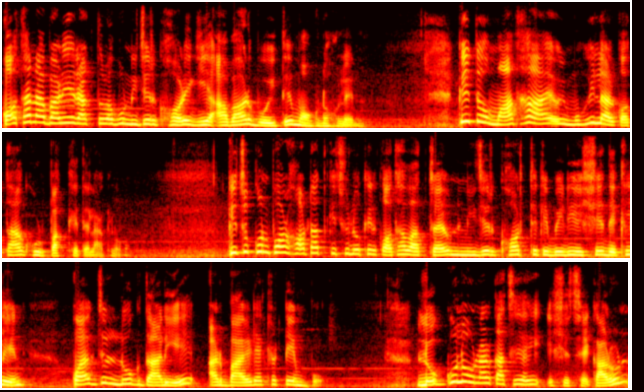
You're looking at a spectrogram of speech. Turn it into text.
কথা না বাড়িয়ে ডাক্তারবাবু নিজের ঘরে গিয়ে আবার বইতে মগ্ন হলেন। কিন্তু মাথায় ওই মহিলার কথা ঘুরপাক খেতে লাগল। কিছুক্ষণ পর হঠাৎ কিছু লোকের কথাবার্তায় উনি নিজের ঘর থেকে বেরিয়ে এসে দেখলেন, কয়েকজন লোক দাঁড়িয়ে আর বাইরে একটা টেম্পো। লোকগুলো ওনার কাছে এসেছে, কারণ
